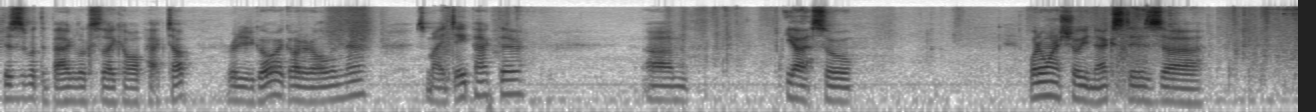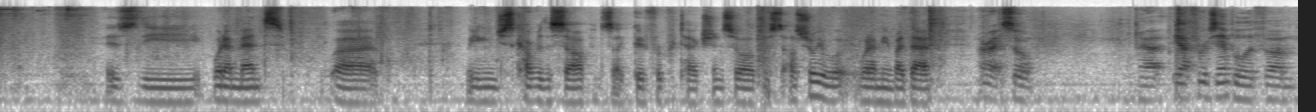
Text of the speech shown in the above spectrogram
this is what the bag looks like all packed up, ready to go. I got it all in there. It's my day pack there. Um, yeah, so what I want to show you next is uh, is the what I meant uh, you can just cover this up. It's like good for protection. So I'll just I'll show you what, what I mean by that. All right, so uh, yeah, for example, if um,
